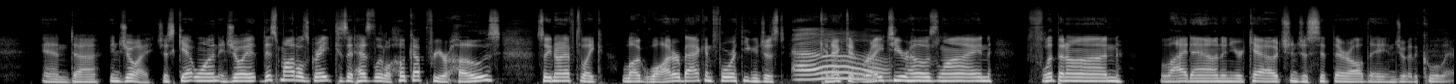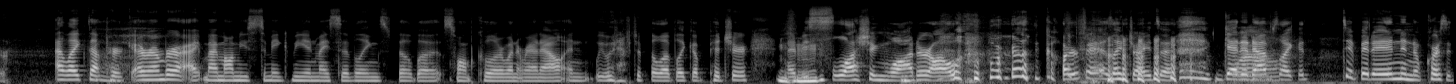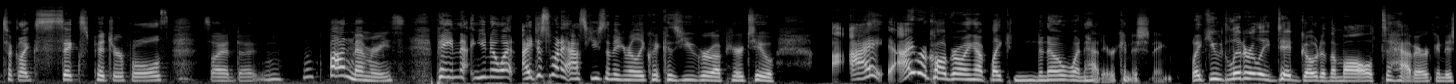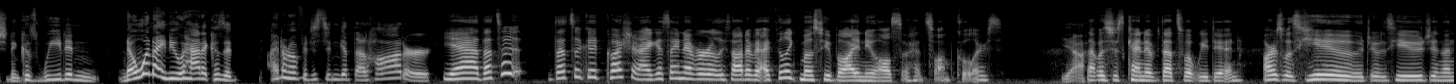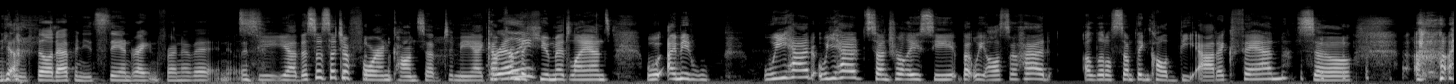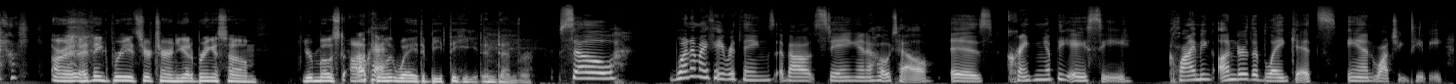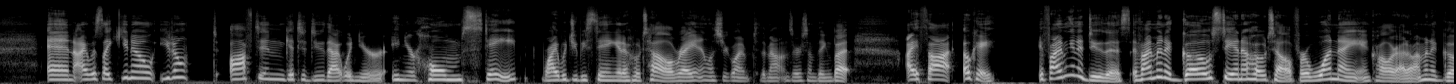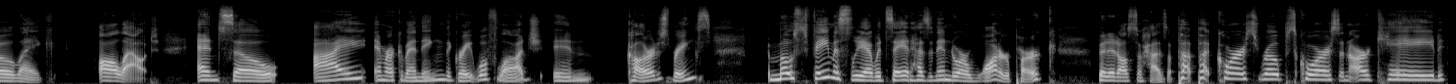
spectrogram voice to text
and uh, enjoy. Just get one, enjoy it. This model's great because it has a little hookup for your hose, so you don't have to like lug water back and forth. You can just connect it right Oh. to your hose line, flip it on, lie down in your couch, and just sit there all day, enjoy the cool air. I like that perk. I remember I, my mom used to make me and my siblings fill the swamp cooler when it ran out, and we would have to fill up like a pitcher, and I'd be Mhm. sloshing water all over the carpet as I tried to get it up Wow. so I could tip it in. And of course, it took like six pitcherfuls, so I had to mm, fond memories. Peyton, you know what? I just want to ask you something really quick because you grew up here too. I I recall growing up like no one had air conditioning. Like you literally did go to the mall to have air conditioning because we didn't. No one I knew had it because it. I don't know if it just didn't get that hot or. Yeah, that's a that's a good question. I guess I never really thought of it. I feel like most people I knew also had swamp coolers. Yeah. That was just kind of that's what we did. Ours was huge. It was huge, and then Yeah. you would fill it up, and you'd stand right in front of it, and it was See, yeah, this is such a foreign concept to me. I come from the humid lands. I mean, we had we had central AC, but we also had a little something called the attic fan. So All right, I think Bree, it's your turn. You got to bring us home. Your most opulent way to beat the heat in Denver. So, one of my favorite things about staying in a hotel is cranking up the AC, climbing under the blankets, and watching TV. And I was like, you know, you don't often get to do that when you're in your home state. Why would you be staying at a hotel, right? Unless you're going up to the mountains or something. But I thought, okay, if I'm going to do this, if I'm going to go stay in a hotel for one night in Colorado, I'm going to go like all out. And so I am recommending the Great Wolf Lodge in Colorado Springs. Most famously, I would say it has an indoor water park, but it also has a putt putt course, ropes course, an arcade.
